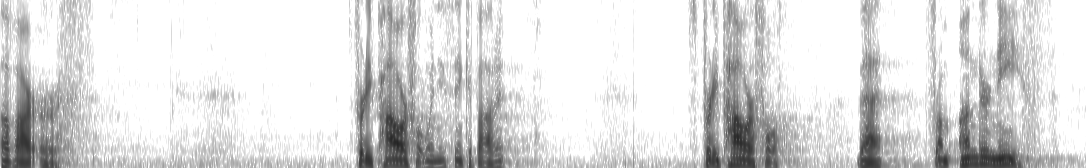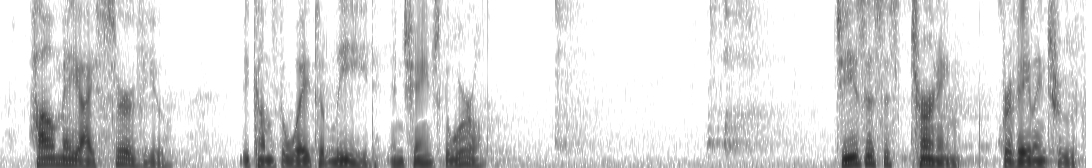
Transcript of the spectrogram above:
of our earth. It's pretty powerful when you think about it. It's pretty powerful that from underneath, how may I serve you becomes the way to lead and change the world. Jesus is turning prevailing truth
